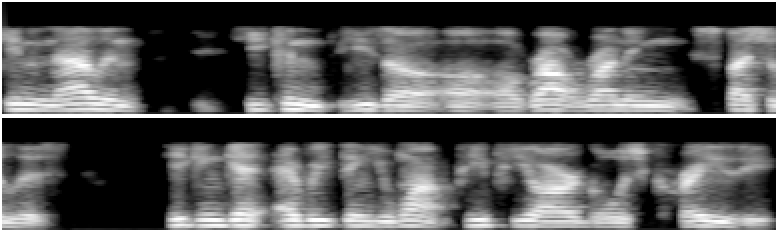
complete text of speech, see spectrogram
Keenan Allen, He can. He's a, a, a route running specialist. He can get everything you want. PPR goes crazy.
